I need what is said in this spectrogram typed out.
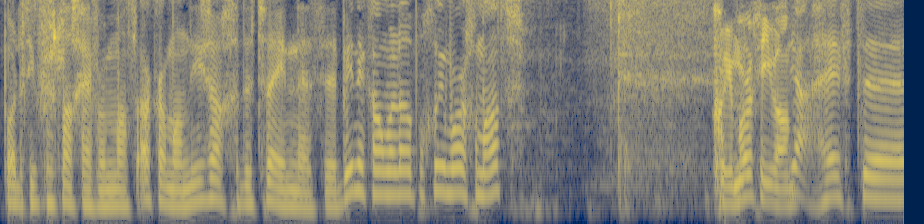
Politiek verslaggever Mats Akkerman, die zag de twee net binnenkomen lopen. Goedemorgen, Mats. Goedemorgen, Iwan. Ja, heeft uh,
